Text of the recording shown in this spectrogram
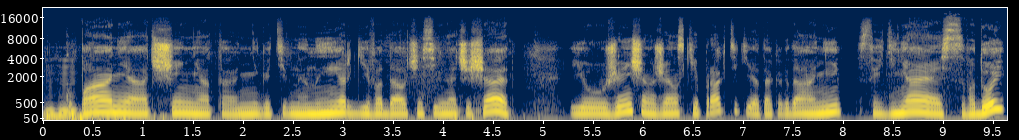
угу. купание, очищение от э, негативной энергии. Вода очень сильно очищает. И у женщин женские практики это когда они, соединяясь с водой,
